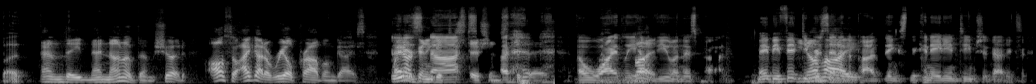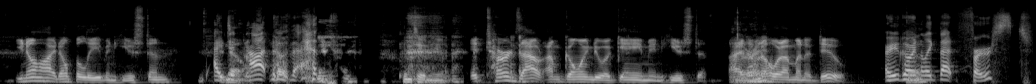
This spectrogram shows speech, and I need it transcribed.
but and they and none of them should. Also, I got a real problem, guys. We That aren't going to get decisions today. a widely held view on this pod. Maybe fifty know percent how of the I- pod thinks the Canadian team should not exist. You know how I don't believe in Houston? I did not know that. continue. It turns out I'm going to a game in Houston. I don't Alright. know what I'm going to do. Are you going Yeah. to like that first?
